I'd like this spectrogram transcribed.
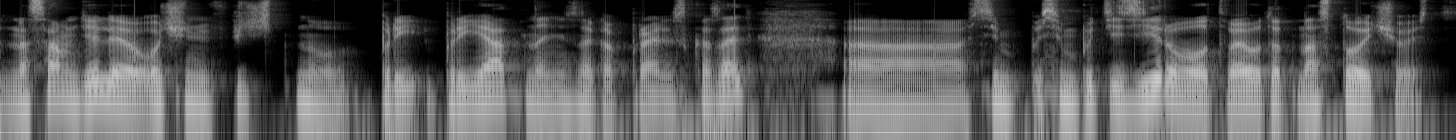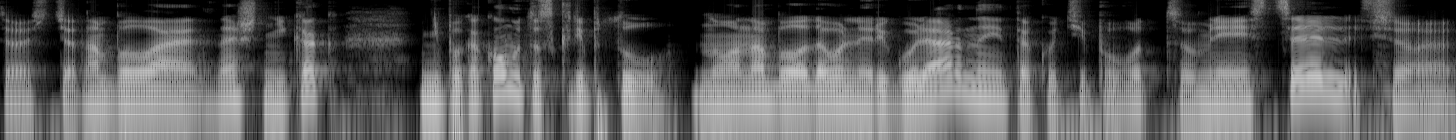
на самом деле очень впечат... ну, при... приятно, не знаю, как правильно сказать, а, симп... симпатизировала твоя вот эта настойчивость, то есть она была, знаешь, не как не по какому-то скрипту, но она была довольно регулярной, такой типа, вот у меня есть цель, все,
